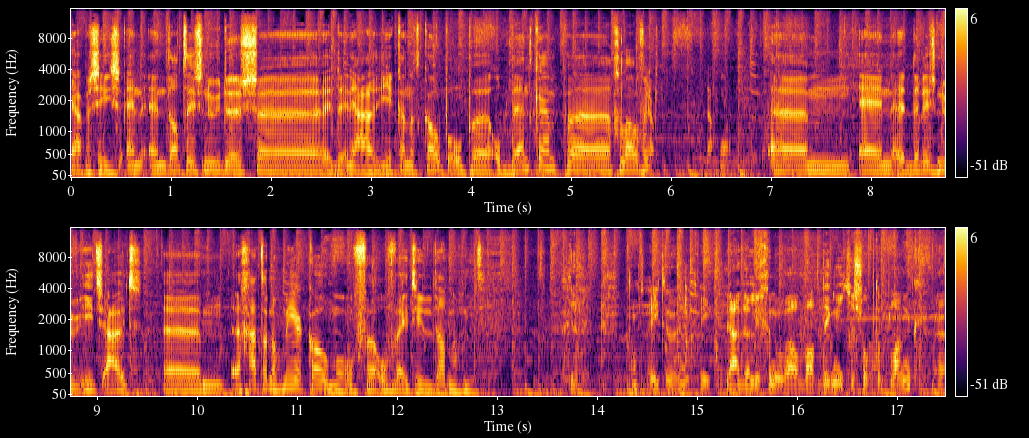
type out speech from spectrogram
Ja, precies. En, en dat is nu dus... eh, de- ja, je kan het kopen op, eh, op Bandcamp, eh, geloof ik. Ja. Ja. Ehm, en er is nu iets uit. Ehm, gaat er nog meer komen of, of weten jullie dat nog niet? Dat weten we nog niet. Ja, er liggen nog wel wat dingetjes op de plank. Eh,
